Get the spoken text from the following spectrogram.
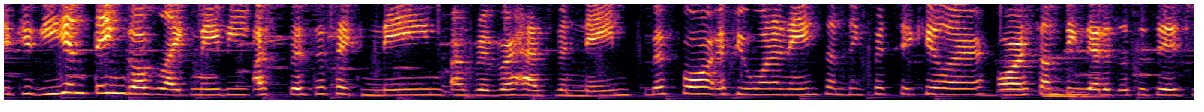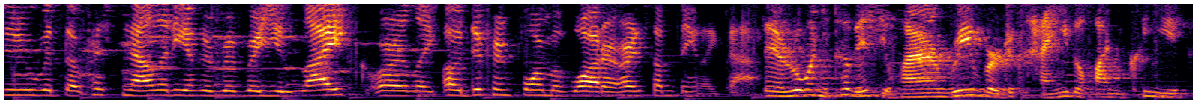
if you, you can think of like maybe a specific name a river has been named before, if you want to name something particular or something that is associated to with the personality of the river you like, or like a different form of water or something like that. 对，如果 你特别喜欢 river 这个含义的话，你可以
